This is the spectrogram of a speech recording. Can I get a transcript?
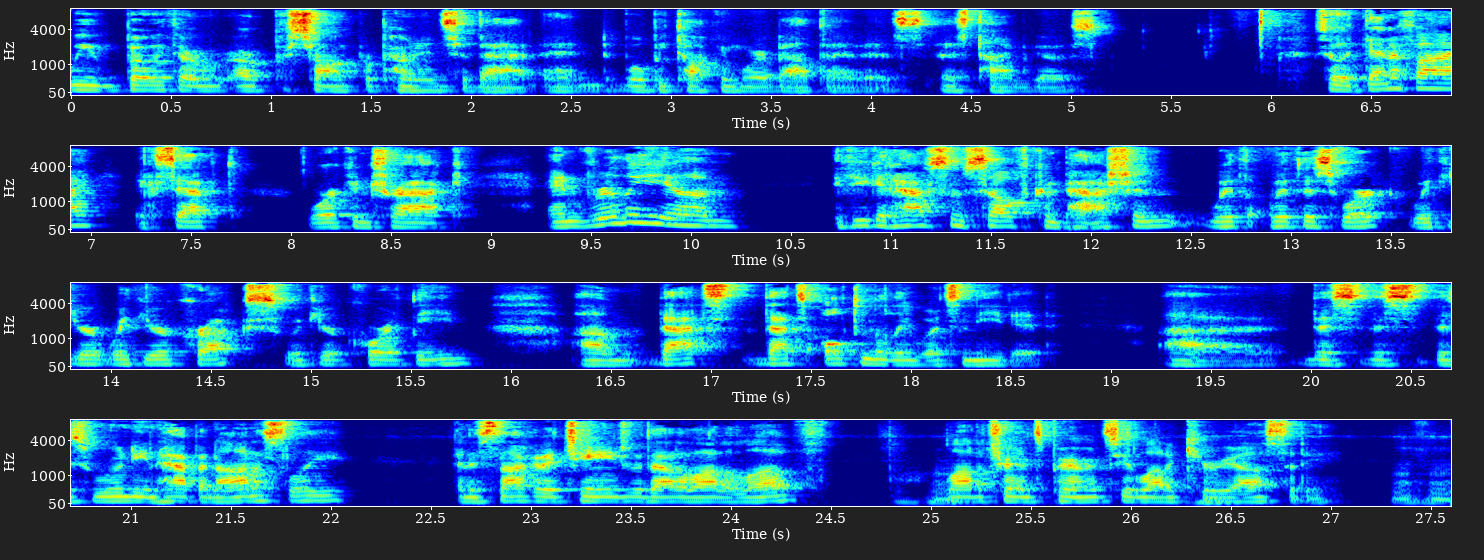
we both are, are strong proponents of that. And we'll be talking more about that as, as time goes. So identify, accept, work and track, and really, um, if you could have some self compassion with with this work, with your with your crux, with your core theme, um, that's that's ultimately what's needed. Uh, this this this wounding happened honestly, and it's not going to change without a lot of love, mm-hmm. a lot of transparency, a lot of curiosity. Mm-hmm.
